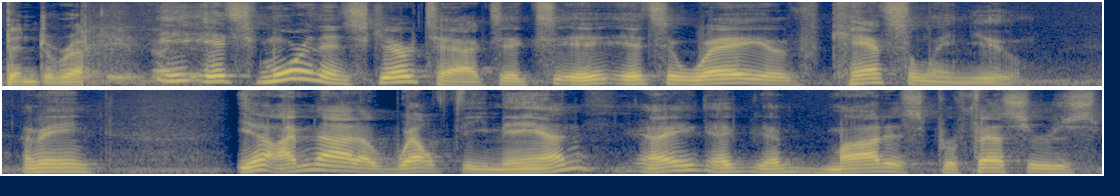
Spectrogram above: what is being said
been directly affected. It's more than scare tactics. It's a way of canceling you. I mean, yeah, I'm not a wealthy man, right? I have modest professor's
